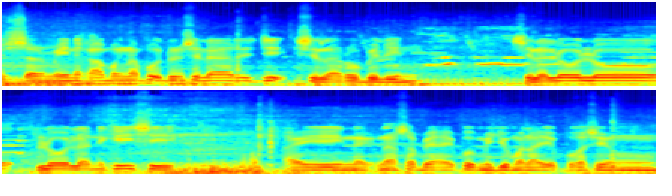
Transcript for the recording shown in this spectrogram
Po si Charmaine. Nakabang na po doon sila Reggie, sila Rubelin. Sila Lolo, Lola ni Casey ay na- nasa biyahe po. Medyo malayo po kasi yung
